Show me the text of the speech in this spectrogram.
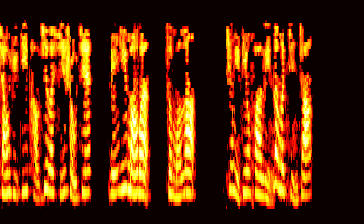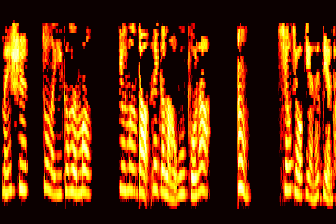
小雨滴跑进了洗手间，连依忙问：“怎么了？听你电话里那么紧张？”“没事，做了一个噩梦，又梦到那个老巫婆了。”“嗯。”萧九点了点头，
